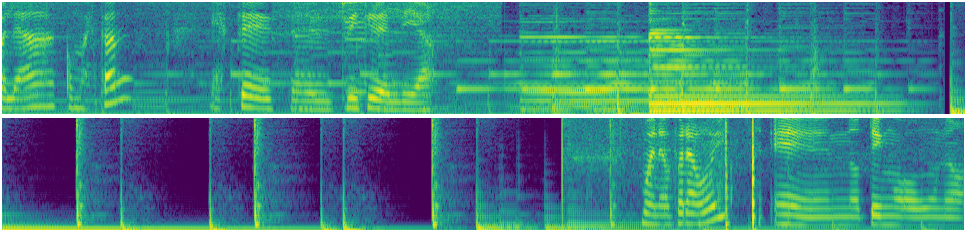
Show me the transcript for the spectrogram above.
Hola, ¿cómo están? Este es el tweet del día. Bueno, para hoy eh, no tengo uno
